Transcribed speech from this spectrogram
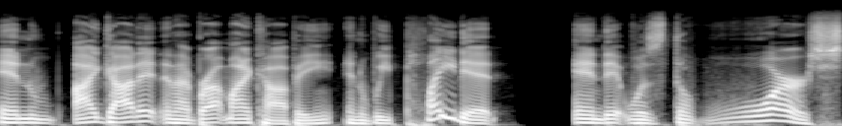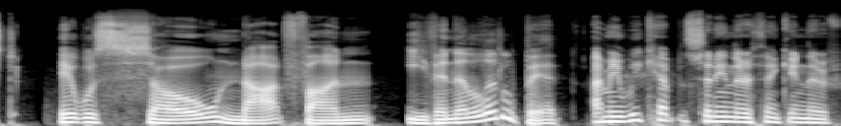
And I got it, and I brought my copy, and we played it, and it was the worst. It was so not fun, even a little bit. I mean, we kept sitting there thinking, if,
